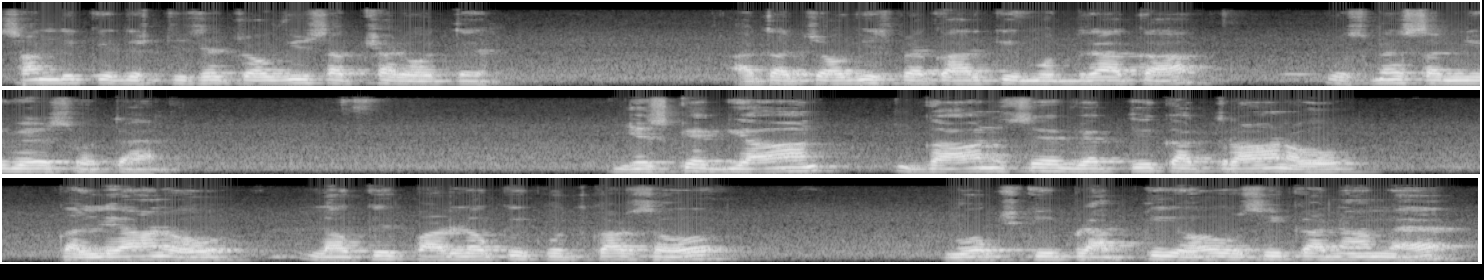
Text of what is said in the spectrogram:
छंद की दृष्टि से चौबीस अक्षर होते हैं अतः चौबीस प्रकार की मुद्रा का उसमें सन्निवेश होता है। जिसके ज्ञान गान से व्यक्ति का त्राण हो, कल्याण हो, लौकिक, पारलौकिक उत्कर्ष हो, मोक्ष की प्राप्ति हो, उसी का नाम है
